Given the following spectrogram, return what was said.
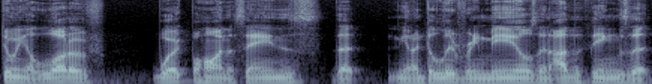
doing a lot of work behind the scenes that you know delivering meals and other things that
